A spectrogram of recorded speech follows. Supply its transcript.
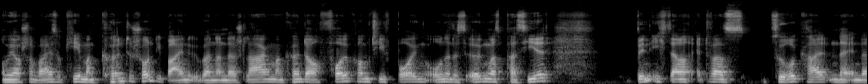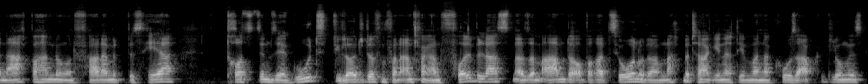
und mir auch schon weiß, okay, man könnte schon die Beine übereinander schlagen, man könnte auch vollkommen tief beugen, ohne dass irgendwas passiert, bin ich da noch etwas zurückhaltender in der Nachbehandlung und fahre damit bisher trotzdem sehr gut. Die Leute dürfen von Anfang an voll belasten, also am Abend der Operation oder am Nachmittag, je nachdem wann Narkose abgeklungen ist,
